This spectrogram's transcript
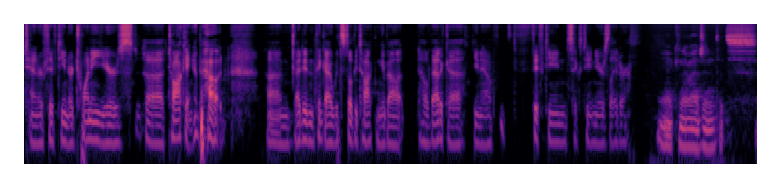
10 or 15 or 20 years uh, talking about um, I didn't think I would still be talking about Helvetica, you know, 15, 16 years later. Yeah, I can imagine. That's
